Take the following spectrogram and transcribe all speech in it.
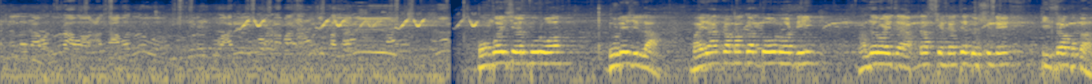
भांडणाला गावाजवळ आवा गावाजवळ ओरडतो अरे कोकणा बाजार कोणी खाल्ला रे? मुंबई शहर पूर्व धुळे जिल्हा. मैदान क्रमांक दोन वरती हजर व्हायचं आहे. अभ्यास खेळण्याच्या दृष्टीने तिसरा पुकार.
